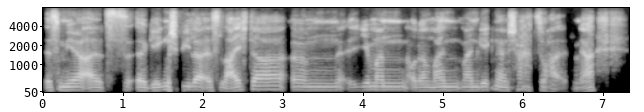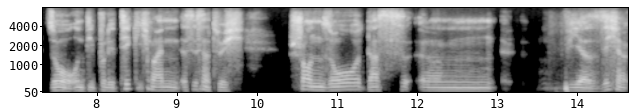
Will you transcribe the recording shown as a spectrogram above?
es mir als äh, Gegenspieler es leichter, ähm, jemanden oder meinen, meinen Gegner in Schach zu halten. Ja, so und die Politik. Ich meine, es ist natürlich schon so, dass ähm, wir sicher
